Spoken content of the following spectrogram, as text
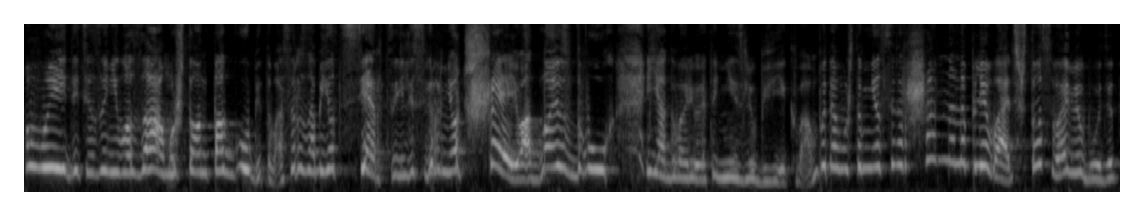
выйдете за него замуж, то он погубит вас, разобьет сердце или свернет шею, одно из двух. Я говорю это не из любви любви к вам, потому что мне совершенно наплевать, что с вами будет,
